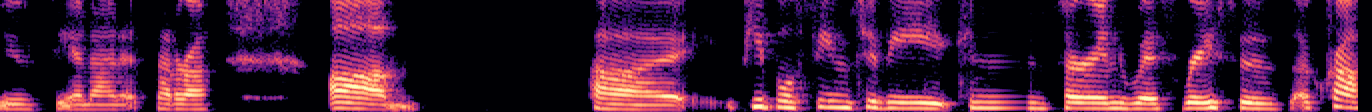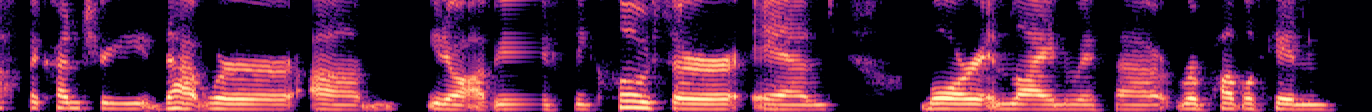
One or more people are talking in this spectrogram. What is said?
News, CNN, etc. Um, uh, people seem to be concerned with races across the country that were, um, you know, obviously closer and more in line with uh, Republicans'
